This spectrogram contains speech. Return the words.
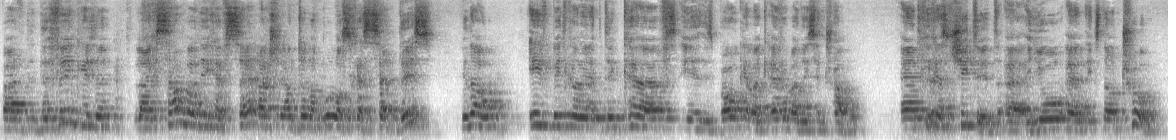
But the thing is that, like somebody has said, actually Antonopoulos has said this. You know, if Bitcoin elliptic curves is broken, like everybody's in trouble, and he has cheated uh, you, and it's not true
